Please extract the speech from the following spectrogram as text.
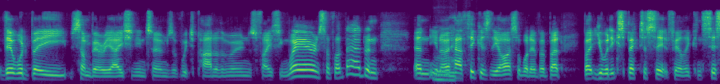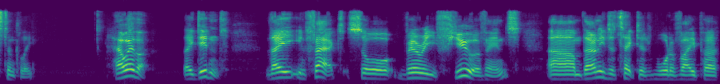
There would be some variation in terms of which part of the moon's facing where and stuff like that, and and you know how thick is the ice or whatever. But but you would expect to see it fairly consistently. However, they didn't. They, in fact, saw very few events. Um, they only detected water vapor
